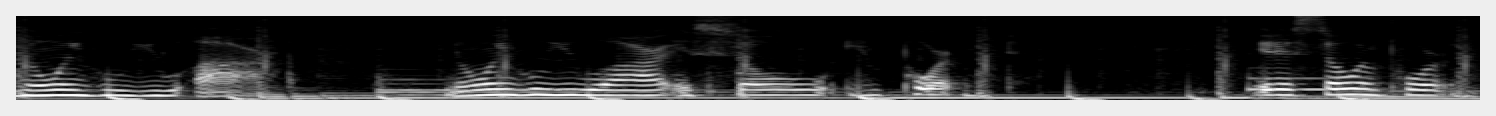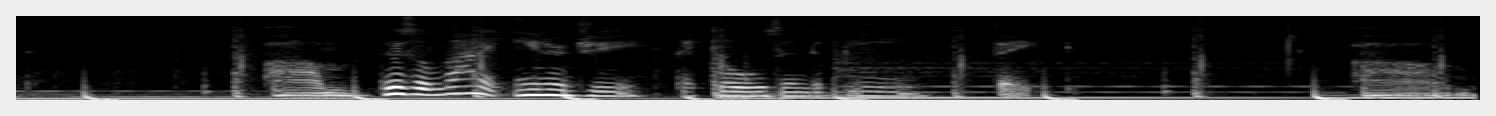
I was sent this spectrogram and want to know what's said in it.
knowing who you are. Knowing who you are is so important. It is so important. Um, there's a lot of energy that goes into being fake. Um,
